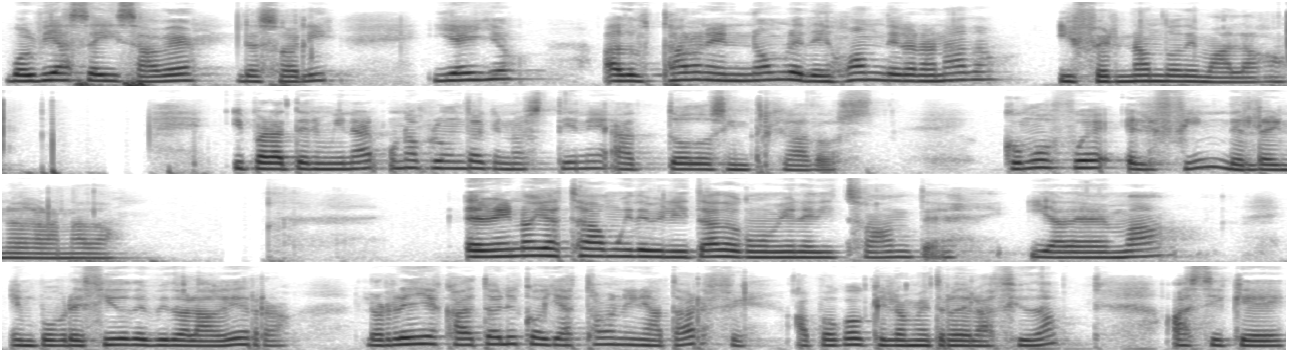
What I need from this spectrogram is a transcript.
Volví a Isabel de Solís y ellos adoptaron el nombre de Juan de Granada y Fernando de Málaga. Y para terminar, una pregunta que nos tiene a todos intrigados. ¿Cómo fue el fin del reino de Granada? El reino ya estaba muy debilitado, como bien he dicho antes, y además empobrecido debido a la guerra. Los reyes católicos ya estaban en Atarfe, a pocos kilómetros de la ciudad, así que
